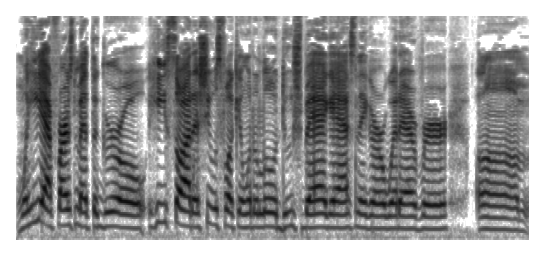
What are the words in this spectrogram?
when he had first met the girl, he saw that she was fucking with a little douchebag ass nigga or whatever. Um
